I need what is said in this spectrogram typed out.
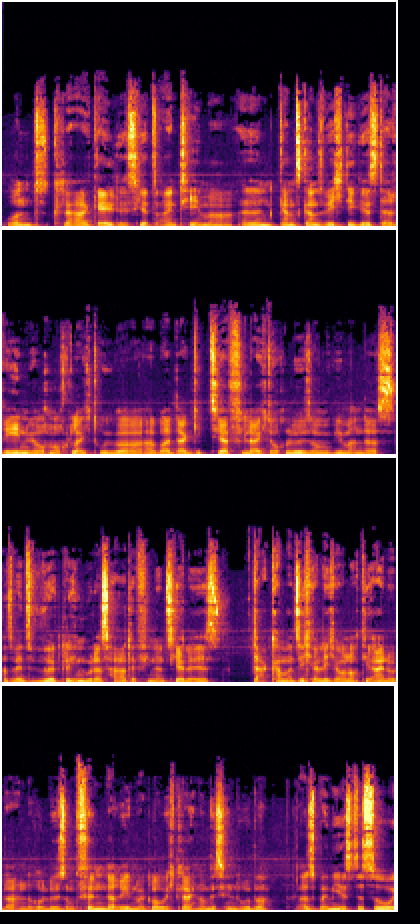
und klar, Geld ist jetzt ein Thema, ein ganz, ganz wichtiges. Da reden wir auch noch gleich drüber, aber da gibt's ja vielleicht auch Lösungen, wie man das, also wenn es wirklich nur das harte Finanzielle ist, da kann man sicherlich auch noch die ein oder andere Lösung finden. Da reden wir, glaube ich, gleich noch ein bisschen drüber. Also bei mir ist es so,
